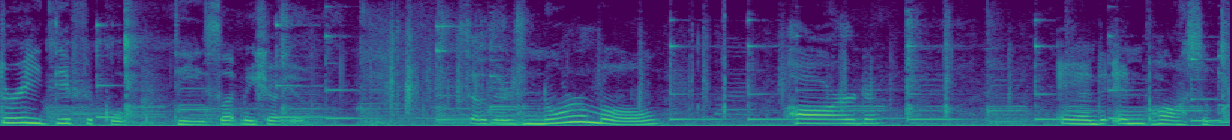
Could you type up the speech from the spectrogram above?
three difficulties. Let me show you. So there's normal hard and impossible.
